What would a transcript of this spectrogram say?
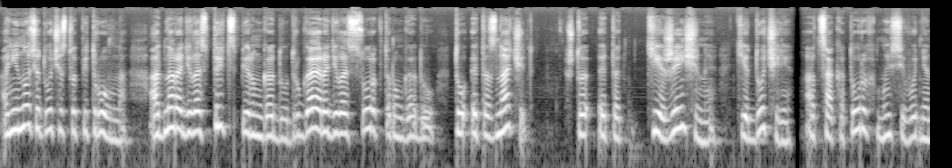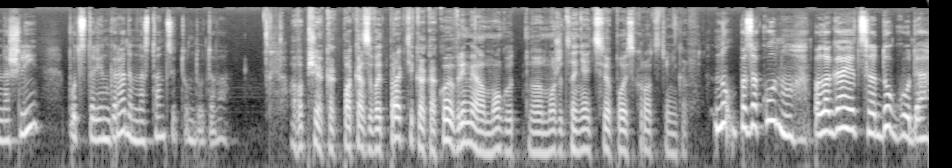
они носят отчество Петровна, одна родилась в 1931 году, другая родилась в 1942 году, то это значит, что это те женщины, те дочери, отца которых мы сегодня нашли под Сталинградом на станции Тундутова. А вообще, как показывает практика, какое время могут, э, может занять поиск родственников? Ну, по закону полагается до года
